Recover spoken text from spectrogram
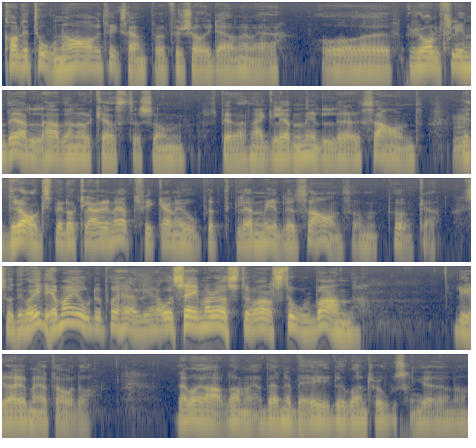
Carl Tornehavet till exempel försörjde jag mig med. Och eh, Rolf Lindell hade en orkester som spelade sån här Glenn Miller-sound. Mm. Med dragspel och klarinett fick han ihop ett Glenn Miller-sound som funkar. Så det var ju det man gjorde på helgerna. Och Seymour Östervalls storband lirade jag med ett tag då. Där var ju alla med. Benny Bailey, Bernt Rosengren och...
